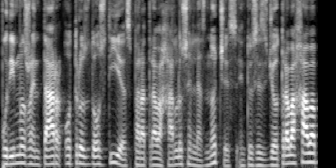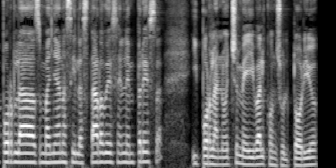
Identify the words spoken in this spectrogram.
pudimos rentar otros dos días para trabajarlos en las noches. Entonces yo trabajaba por las mañanas y las tardes en la empresa y por la noche me iba al consultorio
